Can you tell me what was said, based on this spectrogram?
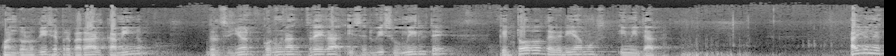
cuando nos dice preparar el camino del Señor con una entrega y servicio humilde que todos deberíamos imitar. Hay un,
